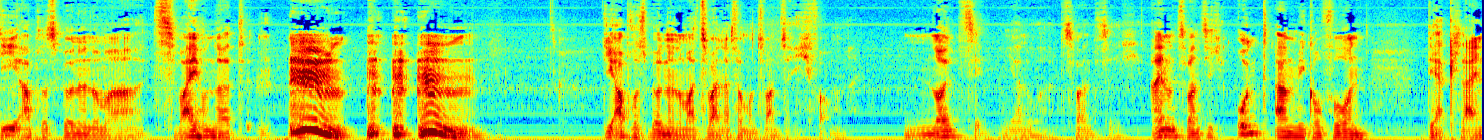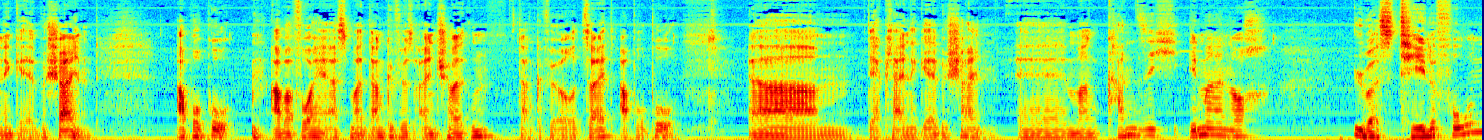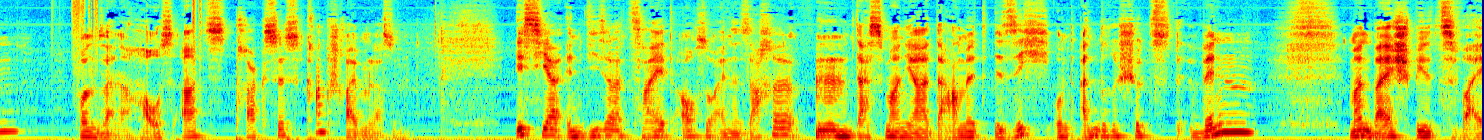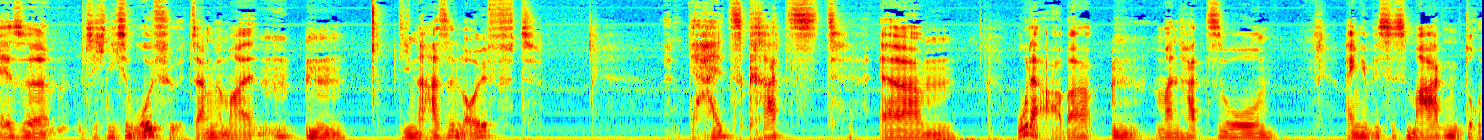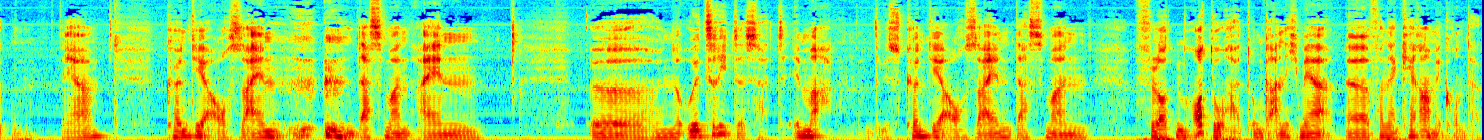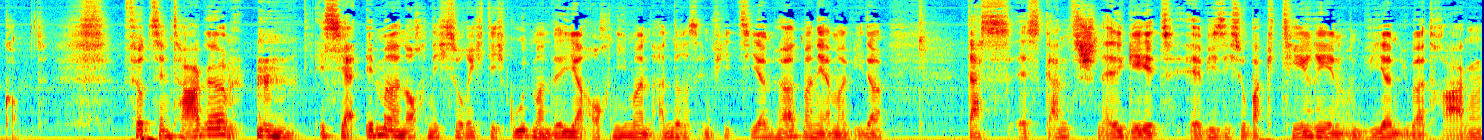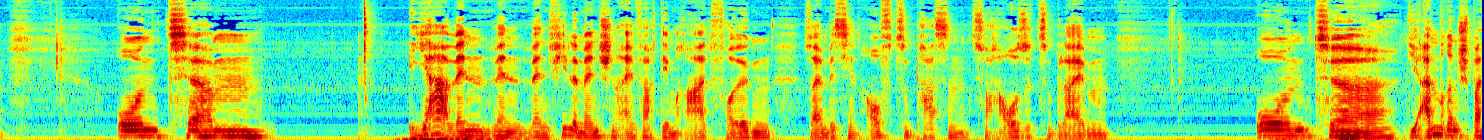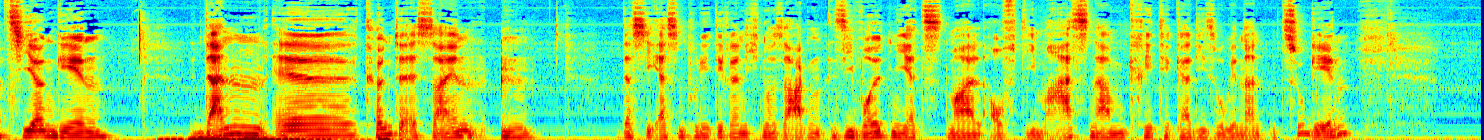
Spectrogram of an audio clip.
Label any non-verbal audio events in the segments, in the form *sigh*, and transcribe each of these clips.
Die Abrissbirne Nummer 200. Die Abrissbirne Nummer 225 vom 19. Januar 2021 und am Mikrofon der kleine gelbe Schein. Apropos, aber vorher erstmal danke fürs Einschalten, danke für eure Zeit. Apropos, ähm, der kleine gelbe Schein. Äh, man kann sich immer noch übers Telefon von seiner Hausarztpraxis krankschreiben lassen. Ist ja in dieser Zeit auch so eine Sache, *clears throat* dass man ja damit sich und andere schützt, wenn man beispielsweise sich nicht so wohl fühlt, sagen wir mal, *clears throat* die Nase läuft, der Hals kratzt, ähm, oder aber *clears throat* man hat so ein gewisses Magendrücken. Ja? Könnte ja auch sein, *clears throat* dass man ein, äh, eine Ulzeritis hat im Magen. Es könnte ja auch sein, dass man flotten Otto hat und gar nicht mehr äh, von der Keramik runterkommt. 14 Tage *clears throat* ist ja immer noch nicht so richtig gut. Man will ja auch niemand anderes infizieren. Hört man ja immer wieder, dass es ganz schnell geht, äh, wie sich so Bakterien und Viren übertragen. Und ähm, ja, wenn, wenn, wenn viele Menschen einfach dem Rat folgen, so ein bisschen aufzupassen, zu Hause zu bleiben und äh, die anderen spazieren gehen, dann äh, könnte es sein, dass die ersten Politiker nicht nur sagen, sie wollten jetzt mal auf die Maßnahmenkritiker, die sogenannten, zugehen,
